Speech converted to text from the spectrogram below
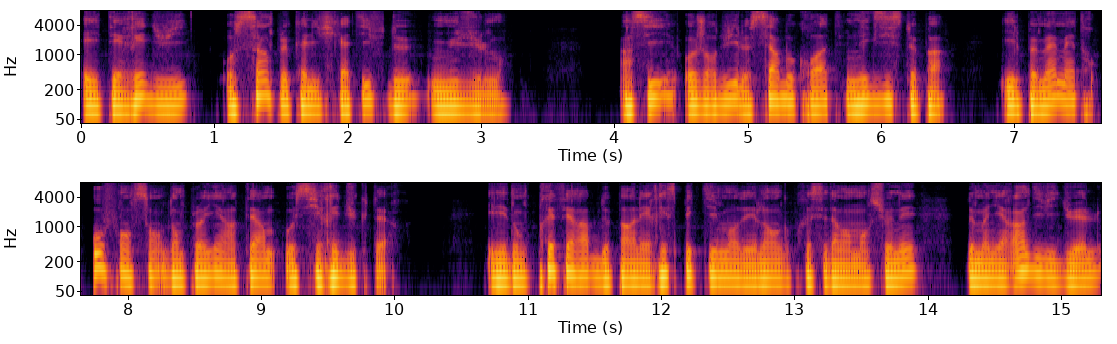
et étaient réduits au simple qualificatif de musulmans. Ainsi, aujourd'hui, le serbo-croate n'existe pas, il peut même être offensant d'employer un terme aussi réducteur. Il est donc préférable de parler respectivement des langues précédemment mentionnées de manière individuelle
